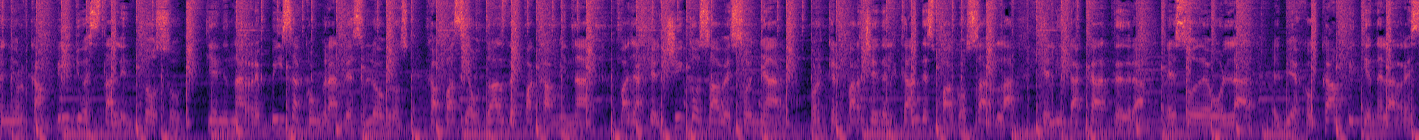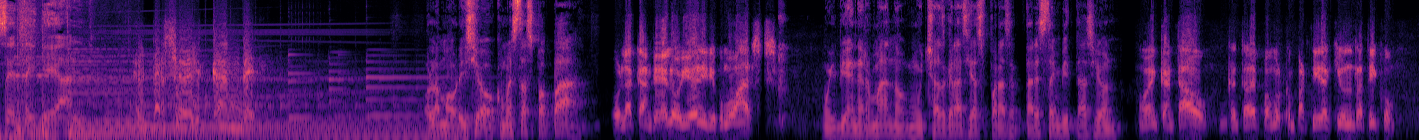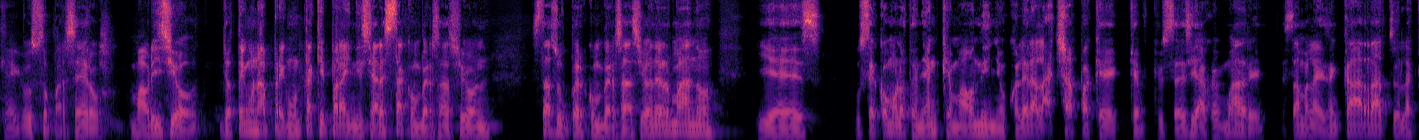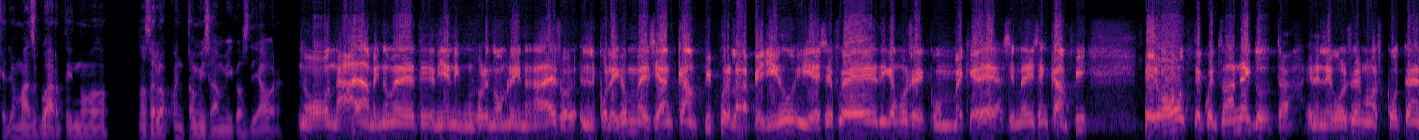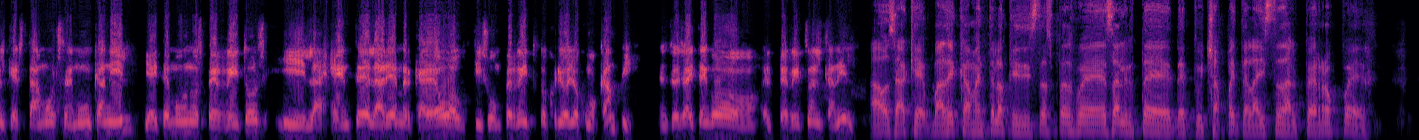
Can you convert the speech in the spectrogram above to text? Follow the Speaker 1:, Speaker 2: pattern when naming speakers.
Speaker 1: señor Campillo es talentoso, tiene una repisa con grandes logros, capaz y audaz de pa' caminar. Vaya que el chico sabe soñar, porque el parche del Cande es pa' gozarla. Qué linda cátedra, eso de volar. El viejo Campi tiene la receta ideal.
Speaker 2: El parche del Cande.
Speaker 1: Hola Mauricio, ¿cómo estás papá?
Speaker 3: Hola Candelo, bien, ¿y tú cómo vas?
Speaker 1: Muy bien, hermano. Muchas gracias por aceptar esta invitación.
Speaker 3: Oh, encantado, encantado de poder compartir aquí un ratico.
Speaker 1: Qué gusto, parcero. Mauricio, yo tengo una pregunta aquí para iniciar esta conversación, esta super conversación, hermano, y es, ¿usted cómo lo tenían quemado, niño? ¿Cuál era la chapa que, que, que usted decía, fue madre, esta me la dicen cada rato, es la que yo más guardo y no, no se lo cuento a mis amigos de ahora.
Speaker 3: No, nada, a mí no me tenía ningún sobrenombre ni nada de eso. En el colegio me decían Campi por el apellido y ese fue, digamos, eh, como me quedé, así me dicen Campi. Pero te cuento una anécdota. En el negocio de mascota en el que estamos tenemos un canil y ahí tenemos unos perritos y la gente del área de mercadeo bautizó un perrito criollo como Campi. Entonces ahí tengo el perrito en el canil.
Speaker 1: Ah, o sea que básicamente lo que hiciste pues fue salirte de, de tu chapa y te la diste al perro, pues.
